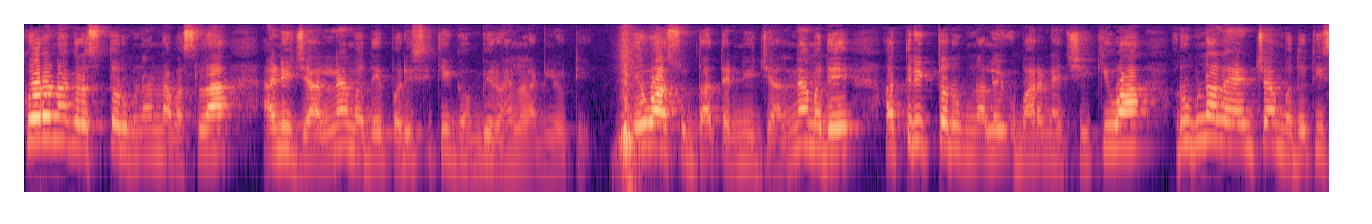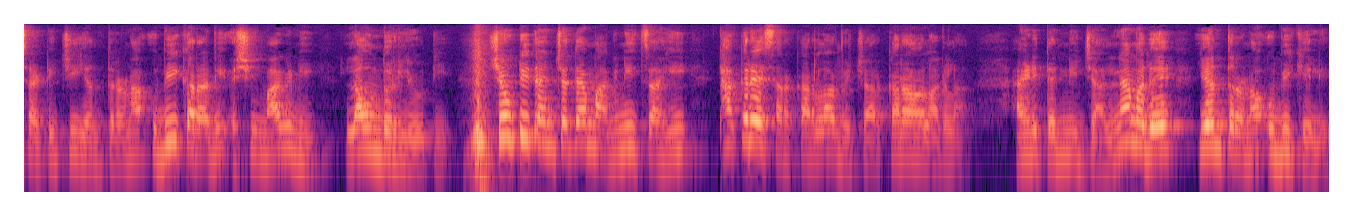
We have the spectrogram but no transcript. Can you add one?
कोरोनाग्रस्त रुग्णांना बसला आणि जालन्यामध्ये परिस्थिती गंभीर व्हायला लागली होती. तेव्हा सुद्धा त्यांनी जालन्यामध्ये अतिरिक्त रुग्णालय उभारण्याची किंवा रुग्णालयांच्या मदतीसाठीची यंत्रणा उभी करावी अशी मागणी लावून धरली होती. शेवटी त्यांच्या त्या मागणीचाही ठाकरे सरकारला विचार करावा लागला आणि त्यांनी जालन्यामध्ये यंत्रणा उभी केली.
